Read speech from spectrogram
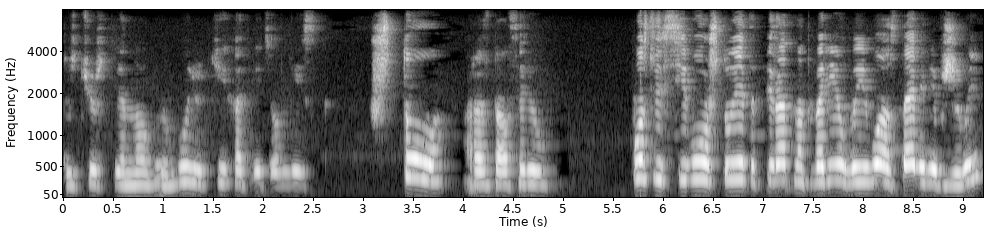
предчувствуя новую бурю, тихо ответил Лиск. «Что?» – раздался Рю. «После всего, что этот пират натворил, вы его оставили в живых?»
